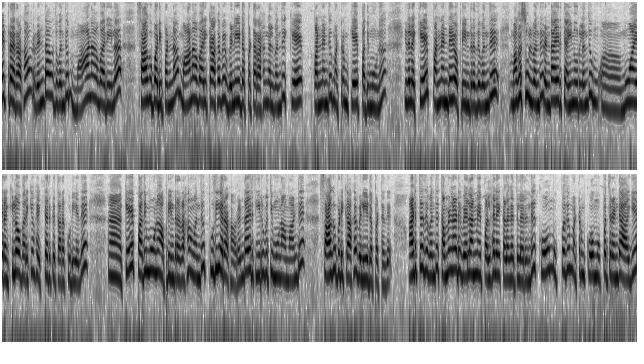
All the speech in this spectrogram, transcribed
ஏற்ற ரகம் ரெண்டாவது வந்து மானாவாரியில் சாகுபடி பண்ண மானாவாரிக்காகவே வெளியிடப்பட்ட ரகங்கள் வந்து கே பன்னெண்டு மற்றும் கே பதிமூணு. இதில் கே பன்னெண்டு அப்படின்றது வந்து மகசூல் வந்து ரெண்டாயிரத்தி ஐநூறுலேருந்து மூவாயிரம் கிலோ வரைக்கும் ஹெக்டருக்கு தரக்கூடியது. கே பதிமூணு அப்படின்ற ரகம் வந்து புதிய ரகம். ரெண்டாயிரத்தி இருபத்தி மூணாம் ஆண்டு சாகுபடிக்காக வெளியிடப்பட்டது. அடுத்தது வந்து தமிழ்நாடு வேளாண்மை பல்கலைக்கழகத்திலிருந்து கோ முப்பது மற்றும் கோ முப்பத்தி ரெண்டு ஆகிய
